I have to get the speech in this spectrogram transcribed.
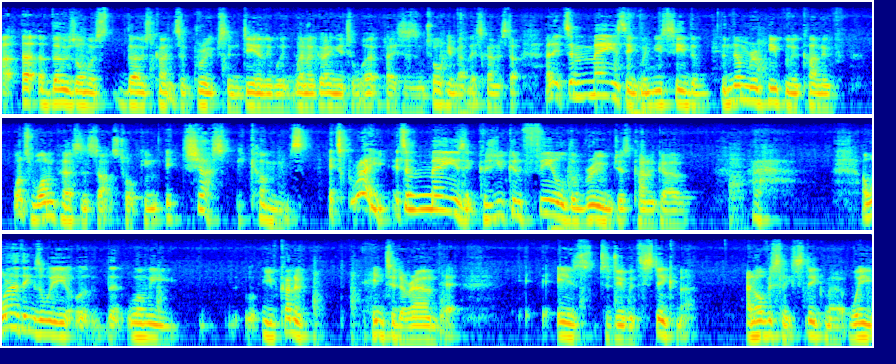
uh, uh, those almost those kinds of groups and dealing with when I'm going into workplaces and talking about this kind of stuff. And it's amazing when you see the the number of people who kind of once one person starts talking, it just becomes it's great. It's amazing because you can feel the room just kind of go. Ah. And one of the things that we that when we you've kind of hinted around it is to do with stigma. And obviously, stigma. We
